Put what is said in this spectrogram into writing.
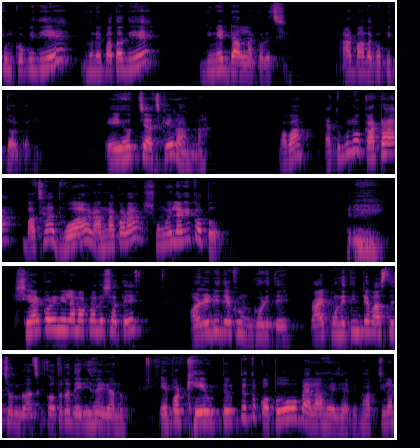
ফুলকপি দিয়ে, ধনে পাতা দিয়ে ডিমের ডালনা করেছি, আর বাঁধাকপির তরকারি। এই হচ্ছে আজকে রান্না। বাবা, এতগুলো কাটা, বাছা, ধোয়া, রান্না করা, সময় লাগে কত? শেয়ার করে নিলাম আপনাদের সাথে। অলরেডি দেখুন ঘড়িতে প্রায় পৌনে তিনটে বাজতে চলল, আজকে কতটা দেরি হয়ে গেল। এরপর খেয়ে উঠতে উঠতে তো কত বেলা হয়ে যাবে। ভাবছিলাম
